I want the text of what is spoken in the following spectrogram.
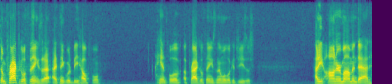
some practical things that I, I think would be helpful. A handful of, of practical things, and then we'll look at Jesus. How do you honor mom and dad?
